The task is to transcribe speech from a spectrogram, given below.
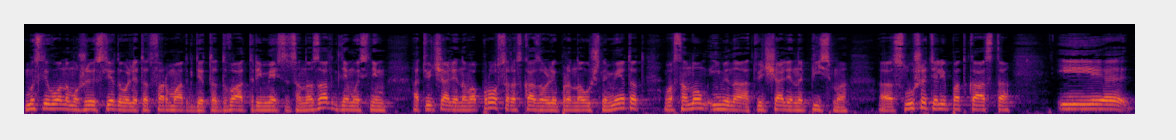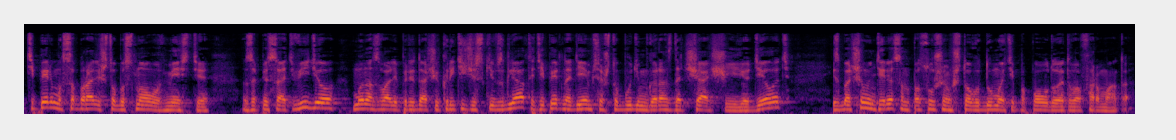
Мы с Ливоном уже исследовали этот формат где-то 2-3 месяца назад, где мы с ним отвечали на вопросы, рассказывали про научный метод, в основном именно отвечали на письма э, слушателей подкаста, подкаста. И теперь мы собрались, чтобы снова вместе записать видео. Мы назвали передачу «Критический взгляд», и теперь надеемся, что будем гораздо чаще ее делать. И с большим интересом послушаем, что вы думаете по поводу этого формата.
